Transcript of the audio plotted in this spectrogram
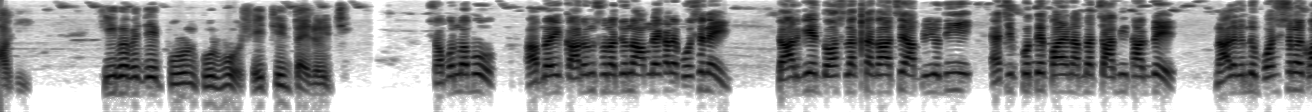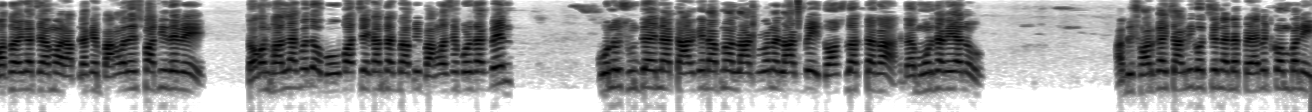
বাকি। কীভাবে যে পূরণ করব সেই চিন্তায় রয়েছে। স্বপন বাবু আপনার এই কারণ শোনার জন্য আমরা এখানে বসে নেই। টার্গেট দশ লাখ টাকা আছে, আপনি যদি অ্যাচিভ করতে পারেন, আপনার চাকরি থাকবে। নাহলে কিন্তু বসের সঙ্গে কথা হয়ে গেছে আমার, আপনাকে বাংলাদেশ পাঠিয়ে দেবে। তখন ভালো লাগবে তো? বউ বাচ্চা এখানে থাকবে, আপনি বাংলাদেশে পড়ে থাকবেন? কোনো শুনতে হয় না, টার্গেট আপনার লাগবে মানে লাগবেই, দশ লাখ টাকা, এটা মনে থাকে জানো আপনি সরকারি চাকরি করছেন না, এটা প্রাইভেট কোম্পানি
